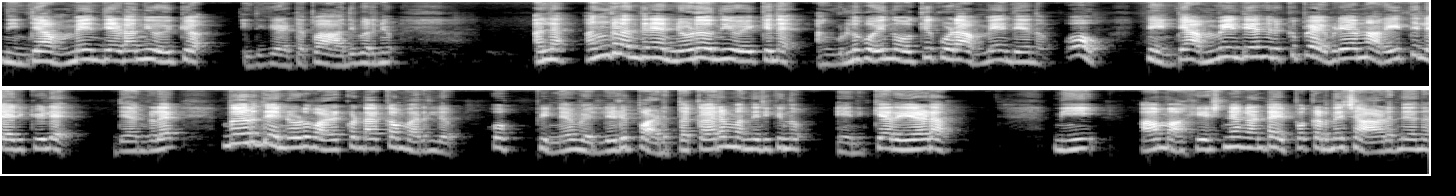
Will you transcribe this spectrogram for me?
നിന്റെ അമ്മ എന്തിയാടാന്ന് ചോദിക്കുക? ഇത് കേട്ടപ്പോൾ ആദ്യം പറഞ്ഞു അല്ല അങ്കിൾ എന്തിനാ എന്നോട് വന്ന് ചോദിക്കുന്നേ? അങ്കിളിന് പോയി നോക്കിക്കൂടെ അമ്മ എന്തിയെന്ന്. ഓ നിന്റെ അമ്മ എന്തിയാന്ന് നിനക്ക് ഇപ്പൊ എവിടെയാന്ന് അറിയത്തില്ലായിരിക്കും അല്ലേ? അങ്കിളെ വെറുതെ എന്നോട് വഴക്കുണ്ടാക്കാൻ വരല്ലോ. ഓ പിന്നെ വലിയൊരു പഠിത്തക്കാരൻ വന്നിരിക്കുന്നു. എനിക്കറിയാടാ. നീ ആ മഹേഷിനെ കണ്ട ഇപ്പൊ കിടന്ന് ചാടുന്നേന്ന്.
